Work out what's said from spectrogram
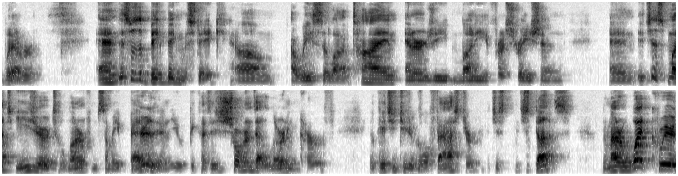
whatever. And this was a big, big mistake. Um, I wasted a lot of time, energy, money, frustration, and it's just much easier to learn from somebody better than you because it just shortens that learning curve. It'll get you to your goal faster. It just, it just does. No matter what career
